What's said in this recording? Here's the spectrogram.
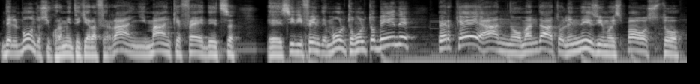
del mondo, sicuramente Chiara Ferragni, ma anche Fedez eh, si difende molto molto bene perché hanno mandato l'ennesimo esposto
